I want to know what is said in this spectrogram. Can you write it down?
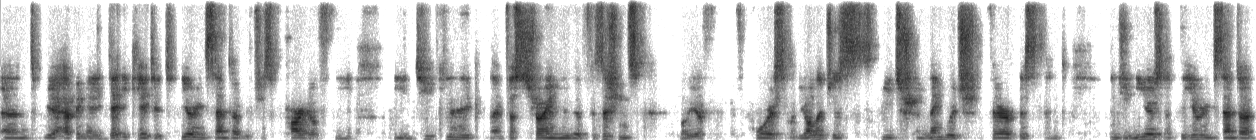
And we are having a dedicated hearing center, which is part of the ENT clinic. I'm just showing you the physicians where you have course, audiologists, speech and language therapists, and engineers at the Hearing Center.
